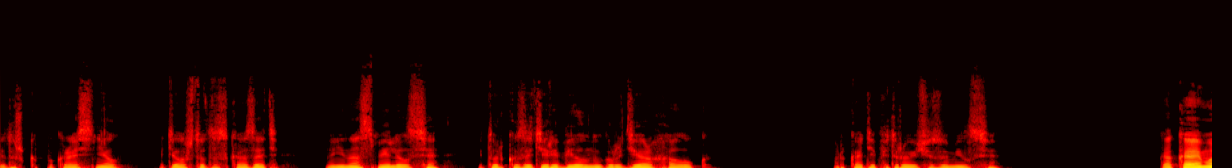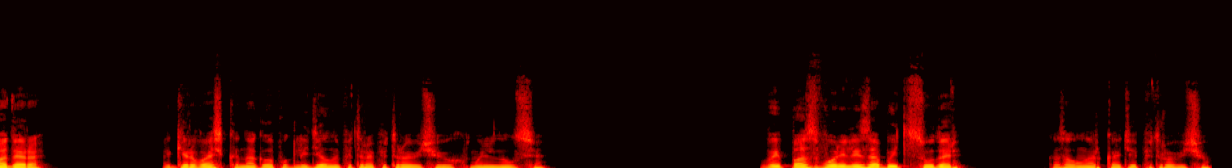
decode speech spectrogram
Дедушка покраснел, хотел что-то сказать, но не насмелился и только затеребил на груди архалук. Аркадий Петрович изумился. «Какая Мадера?» А Герваська нагло поглядел на Петра Петровича и ухмыльнулся. «Вы позволили забыть, сударь», — сказал он Аркадию Петровичу,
